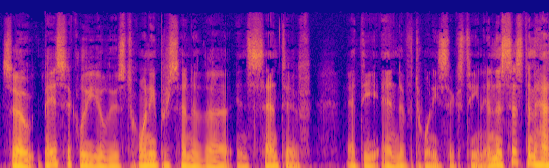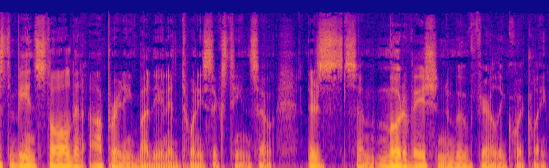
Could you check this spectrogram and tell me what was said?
So basically, you lose 20% of the incentive at the end of 2016. And the system has to be installed and operating by the end of 2016. So there's some motivation to move fairly quickly.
